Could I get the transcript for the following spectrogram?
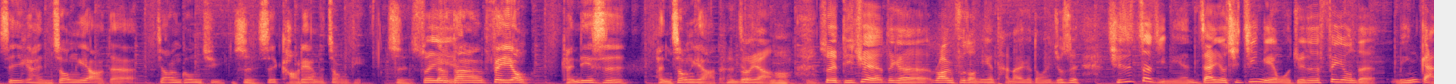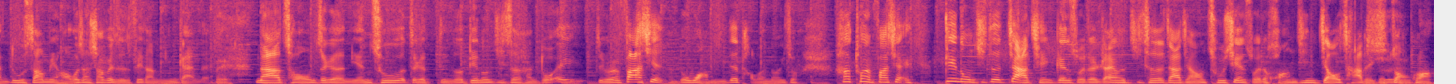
是一个很重要的交通工具，是是考量的重点，是，所以那当然费用肯定是。很重要的，很重要哈。所以的确，这个 Robin 副总你也谈到一个东西，就是其实这几年在，尤其今年，我觉得费用的敏感度上面哈，我想消费者是非常敏感的。对。那从这个年初，这个很多电动机车很多，哎，有人发现很多网民在讨论东西，说他突然发现，哎，电动机车价钱跟所谓的燃油机车的价钱，好像出现所谓的黄金交叉的一个状况。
